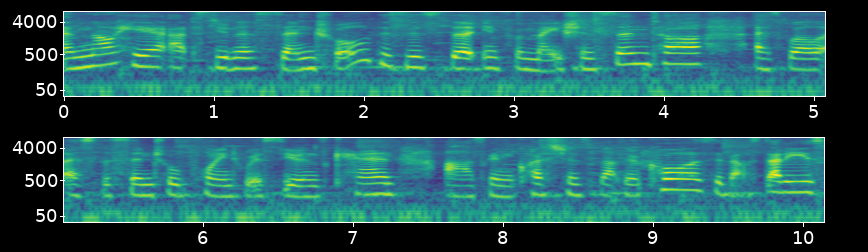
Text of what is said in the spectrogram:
I'm now here at Student Central. This is the information center as well as the central point where students can ask any questions about their course, about studies,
